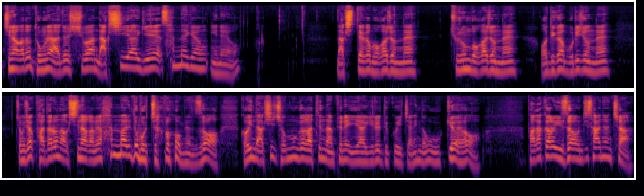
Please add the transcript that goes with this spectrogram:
지나가던 동네 아저씨와 낚시 이야기의 산매경이네요. 낚싯대가 뭐가 좋네, 주름 뭐가 좋네, 어디가 물이 좋네, 정작 바다로 낚시 나가면 한 마리도 못 잡아오면서 거의 낚시 전문가 같은 남편의 이야기를 듣고 있자니 너무 웃겨요. 바닷가로 이사 온 지 4년 차.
